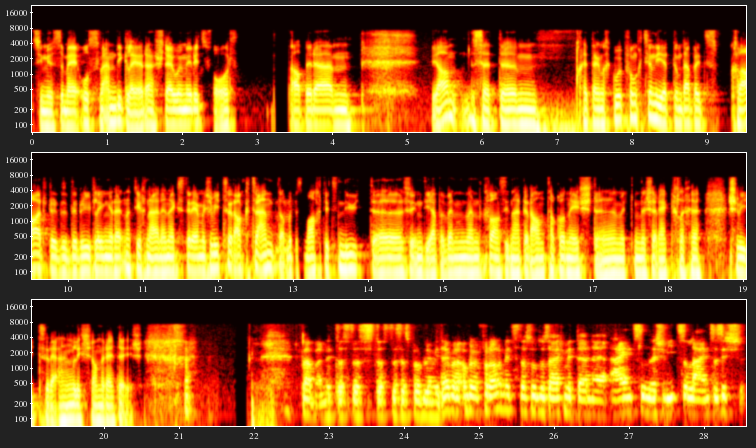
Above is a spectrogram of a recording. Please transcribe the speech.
sie müssen mehr auswendig lernen, stellen wir jetzt vor. Aber ähm, ja, es hat... Ähm, hat eigentlich gut funktioniert. Und eben jetzt, klar, der, der Rüdlinger hat natürlich einen extremen Schweizer Akzent, aber das macht jetzt nichts, äh, finde ich, eben, wenn, wenn quasi der Antagonist äh, mit einem schrecklichen Schweizer Englisch am Reden ist. Ich glaube auch nicht, dass das, dass das ein Problem ist. Aber, aber vor allem jetzt, das, was du sagst mit den einzelnen Schweizer Lines, das ist,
